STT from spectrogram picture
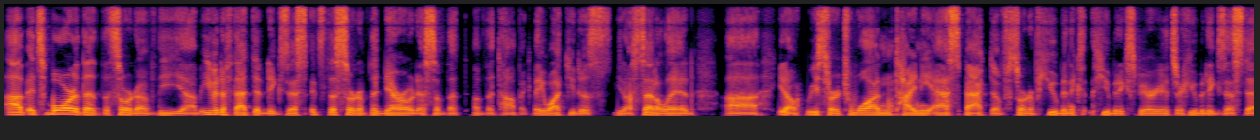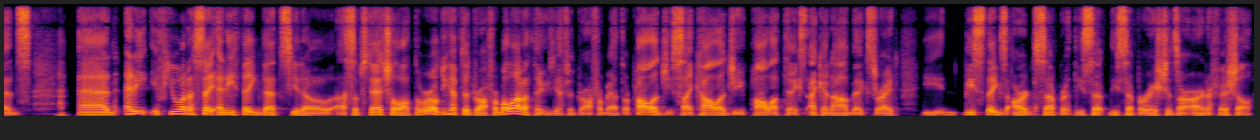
Um, it's more that the sort of the um, even if that didn't exist, it's the sort of the narrowness of the of the topic. They want you to you know settle in, uh, you know, research one tiny aspect of sort of human human experience or human existence, and any if you want to say anything that's you know uh, substantial about the world, you have to draw from a lot of things. You have to draw from anthropology, psychology, politics, economics, right? You, these things aren't separate. These se- these separations are artificial.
